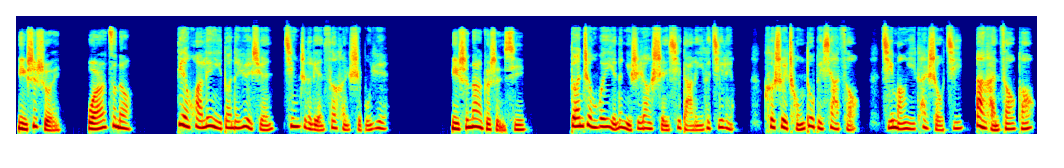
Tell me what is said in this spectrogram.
你是谁？我儿子呢？电话另一端的月璇精致的脸色很是不悦。你是那个沈西？端正威严的女士让沈西打了一个激灵，瞌睡虫都被吓走，急忙一看手机，暗喊糟糕，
